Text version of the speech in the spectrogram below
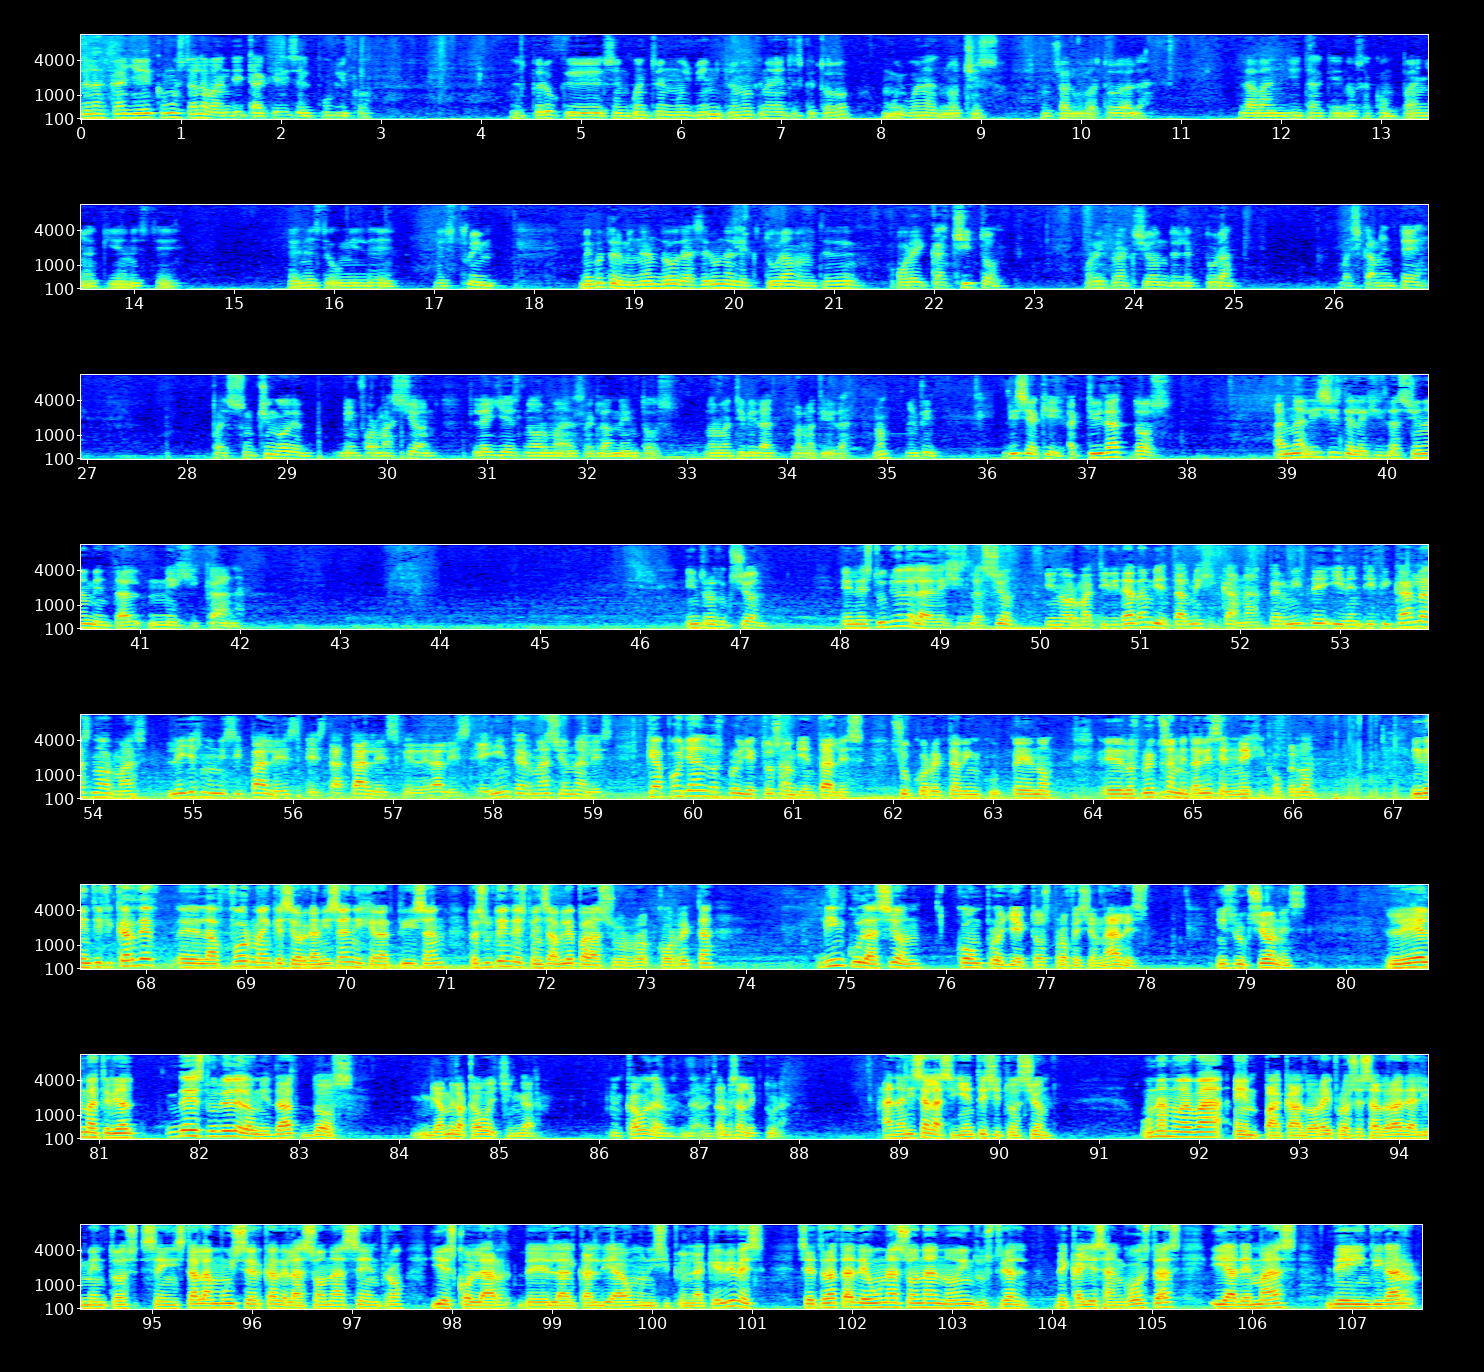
de la calle, ¿cómo está la bandita? ¿Qué dice el público? Espero que se encuentren muy bien y primero que nada, antes que todo, muy buenas noches. Un saludo a toda la, la bandita que nos acompaña aquí en este en este humilde stream. Vengo terminando de hacer una lectura, me metí hora y cachito, hora y fracción de lectura. Básicamente, pues un chingo de, información, leyes, normas, reglamentos, normatividad, normatividad, ¿no? En fin. Dice aquí, actividad 2. Análisis de legislación ambiental mexicana. Introducción. El estudio de la legislación y normatividad ambiental mexicana permite identificar las normas, leyes municipales, estatales, federales e internacionales que apoyan los proyectos ambientales, su correcta eh, no, eh, los proyectos ambientales en México, perdón. Identificar de, eh, la forma en que se organizan y jerarquizan resulta indispensable para su correcta vinculación con proyectos profesionales. Instrucciones. Lee el material de estudio de la unidad 2. Ya me lo acabo de chingar. Me acabo de, de aventarme esa lectura. Analiza la siguiente situación. Una nueva empacadora y procesadora de alimentos se instala muy cerca de la zona centro y escolar de la alcaldía o municipio en la que vives. Se trata de una zona no industrial, de calles angostas y además de indicar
